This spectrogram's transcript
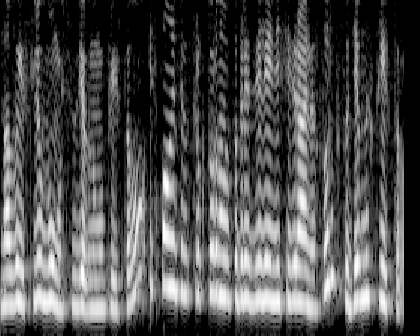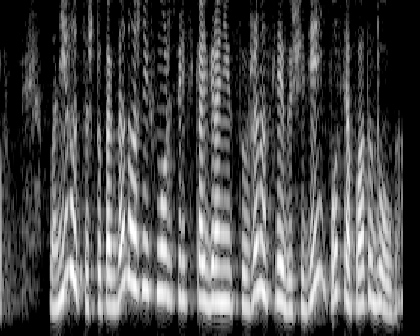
на выезд любому судебному приставу, исполнителю структурного подразделения Федеральной службы судебных приставов. Планируется, что тогда должник сможет пересекать границу уже на следующий день после оплаты долга.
